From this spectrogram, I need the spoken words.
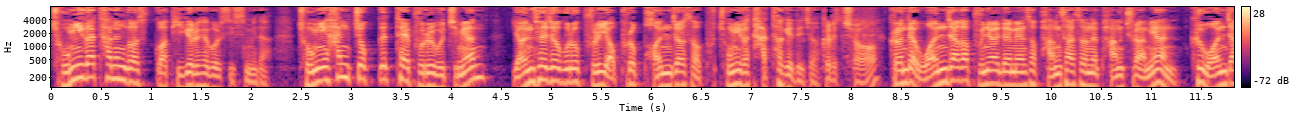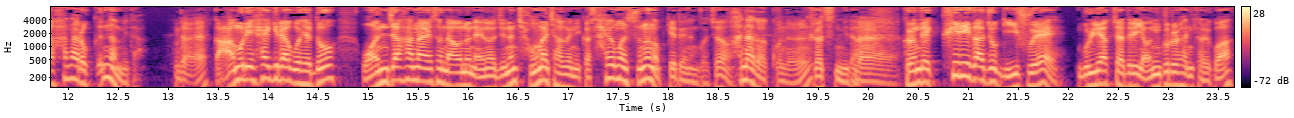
종이가 타는 것과 비교를 해볼 수 있습니다. 종이 한쪽 끝에 불을 붙이면 연쇄적으로 불이 옆으로 번져서 종이가 다 타게 되죠. 그렇죠. 그런데 원자가 분열되면서 방사선을 방출하면 그 원자 하나로 끝납니다. 네. 그러니까 아무리 핵이라고 해도 원자 하나에서 나오는 에너지는 정말 작으니까 사용할 수는 없게 되는 거죠. 하나 갖고는 그렇습니다. 네. 그런데 퀴리 가족 이후에 물리학자들이 연구를 한 결과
